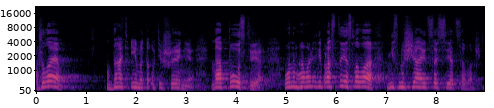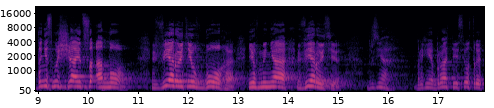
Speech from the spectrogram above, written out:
желая дать им это утешение, напутствие, он им говорит эти простые слова. Не смущается сердце ваше. Да не смущается оно. Веруйте в Бога и в меня веруйте. Друзья, дорогие братья и сестры,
